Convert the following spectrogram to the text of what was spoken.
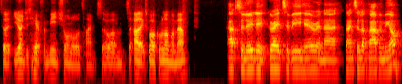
So you don't just hear it from me and Shawn all the time. So um, so Alex, welcome along, my man. Absolutely, great to be here, and uh, thanks a lot for having me on.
